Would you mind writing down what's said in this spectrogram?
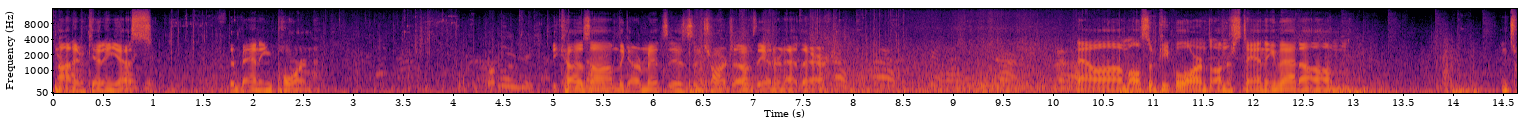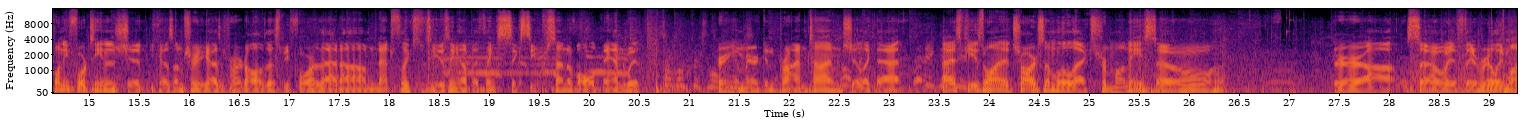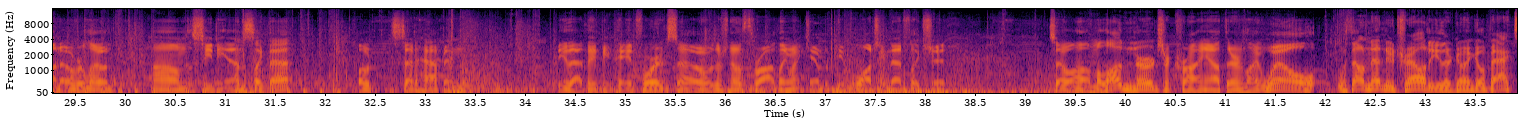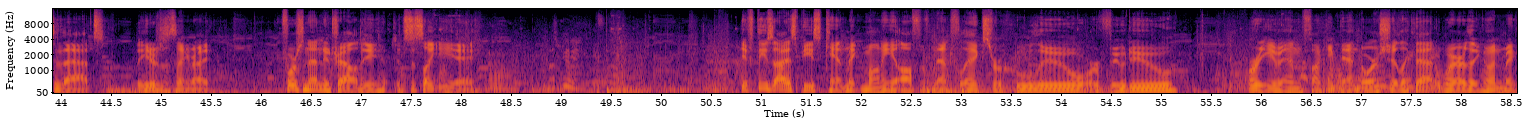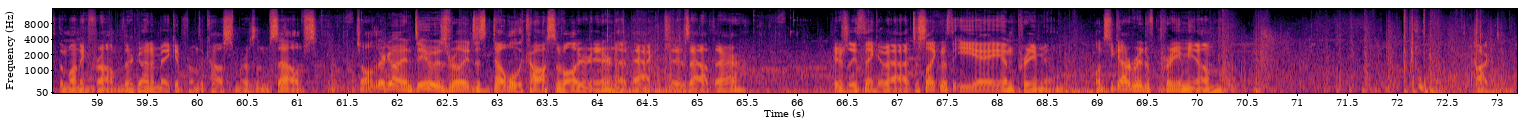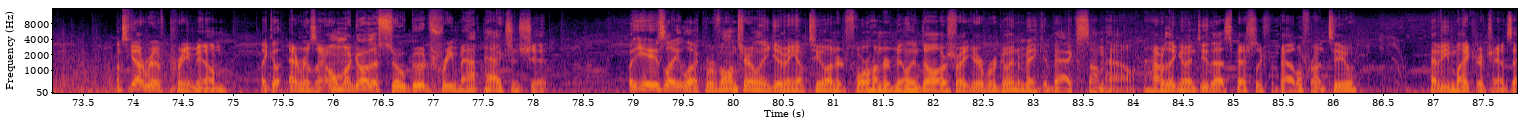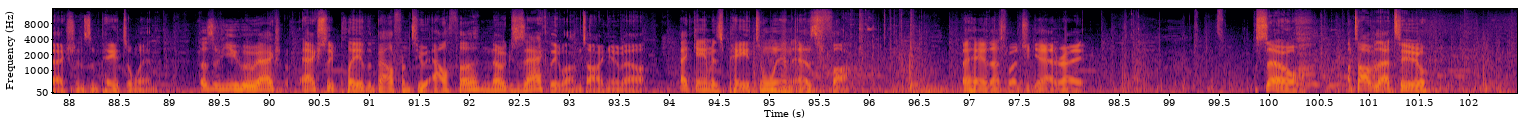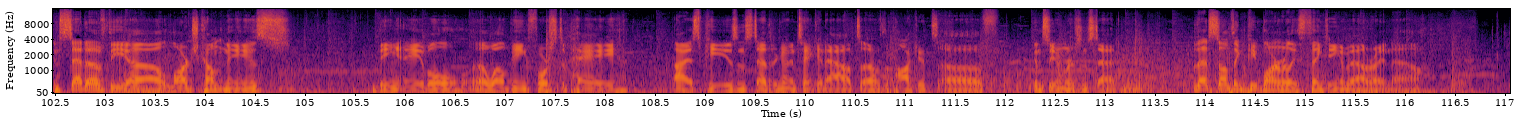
Not even kidding, yes. They're banning porn. Because um, the government is in charge of the internet there. Now, um, also people aren't understanding that um, in 2014 and shit, because I'm sure you guys have heard all of this before, that um, Netflix was using up, I think, 60% of all bandwidth during American prime time and shit like that. ISPs wanted to charge them a little extra money, so uh, so if they really want to overload um, the CDNs like that, what would instead happen be that they'd be paid for it, so there's no throttling when it came to people watching Netflix shit. So um, a lot of nerds are crying out there and like, well, without net neutrality, they're going to go back to that. But here's the thing, right? Force net neutrality, it's just like EA. If these ISPs can't make money off of Netflix or Hulu or Vudu or even fucking Pandora and shit like that, where are they going to make the money from? They're going to make it from the customers themselves. So all they're going to do is really just double the cost of all your internet packages out there. Seriously, think about it. Just like with EA and Premium. Once you got rid of Premium... Once you got rid of Premium, like, everyone's like, oh my god, that's so good, free map packs and shit. But EA's like, look, we're voluntarily giving up 200, 400 million dollars right here. We're going to make it back somehow. And how are they going to do that, especially for Battlefront 2? Heavy microtransactions and pay to win. Those of you who act actually played the Battlefront 2 alpha know exactly what I'm talking about. That game is pay to win as fuck. But hey, that's what you get, right? So, on top of that too, instead of the uh, large companies being able, uh, well, being forced to pay ISPs, instead they're going to take it out of the pockets of consumers instead. But that's something people aren't really thinking about right now.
